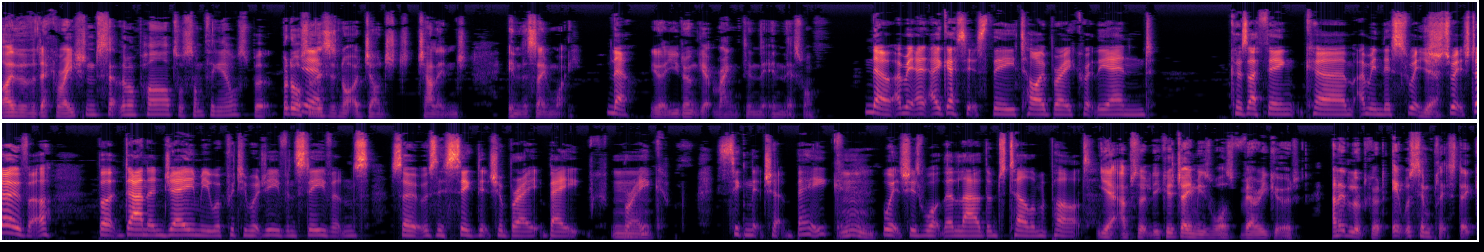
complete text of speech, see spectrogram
either the decoration to set them apart, or something else. But but also, Yeah. this is not a judged challenge in the same way. No. You know, you don't get ranked in the, in this one. No, I mean, I, I guess it's the tiebreaker at the end because I think, um, I mean, this switch Yeah. switched over, but Dan and Jamie were pretty much even Stevens, so it was this signature break, bake, Mm. break, signature bake, Mm. which is what allowed them to tell them apart. Yeah, absolutely. Because Jamie's was very good, and it looked good. It was simplistic.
